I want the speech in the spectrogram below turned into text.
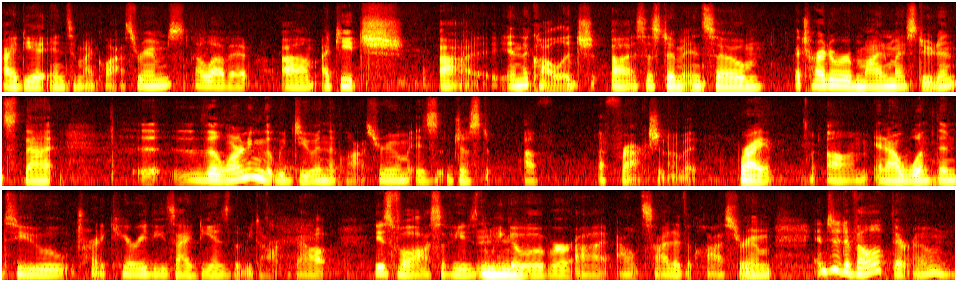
idea into my classrooms. I love it. Um, I teach uh, in the college uh, system, and so I try to remind my students that uh, the learning that we do in the classroom is just a, a fraction of it. Right. Um, and I want them to try to carry these ideas that we talk about, these philosophies that we go over uh, outside of the classroom, and to develop their own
